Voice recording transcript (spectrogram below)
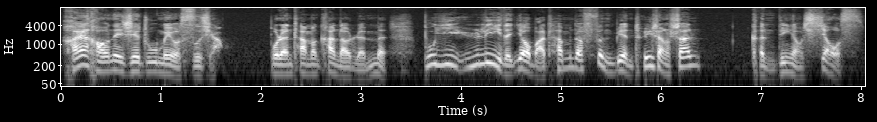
还好那些猪没有思想，不然他们看到人们不遗余力的要把他们的粪便推上山，肯定要笑死。”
